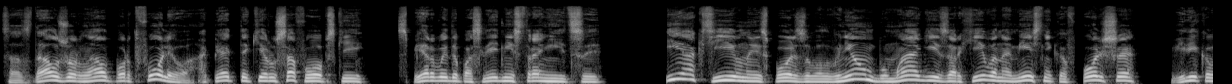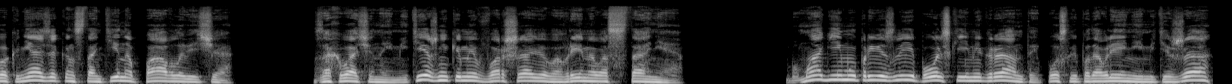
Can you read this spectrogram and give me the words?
Создал журнал «Портфолио», опять-таки русофобский, с первой до последней страницы, и активно использовал в нем бумаги из архива наместника в Польше великого князя Константина Павловича, захваченные мятежниками в Варшаве во время восстания. Бумаги ему привезли польские эмигранты после подавления мятежа,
